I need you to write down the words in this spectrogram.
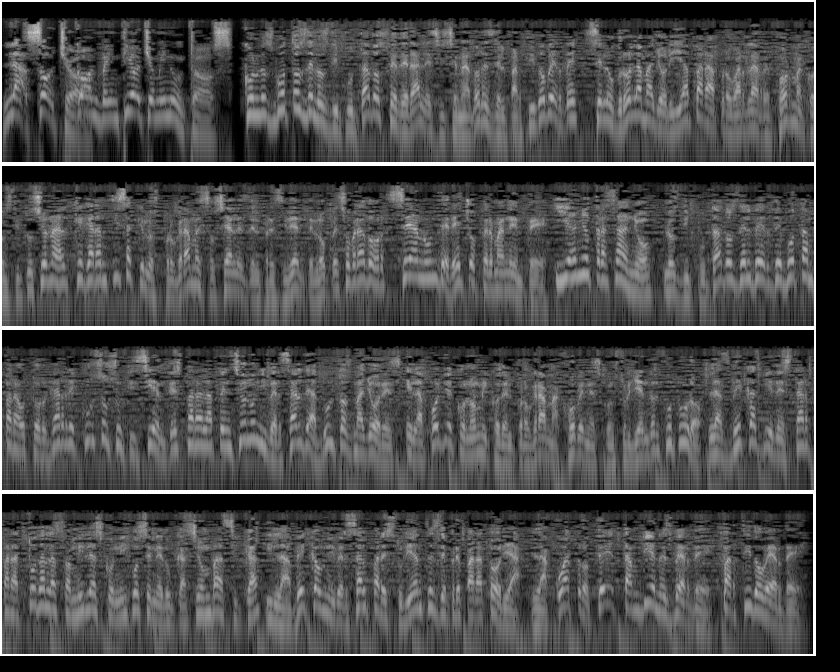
Las 8 con 28 minutos. Con los votos de los diputados federales y senadores del Partido Verde, se logró la mayoría para aprobar la reforma constitucional que garantiza que los programas sociales del presidente López Obrador sean un derecho permanente. Y año tras año, los diputados del Verde votan para otorgar recursos suficientes para la pensión universal de adultos mayores, el apoyo económico del programa Jóvenes Construyendo el Futuro, las becas bienestar para todas las familias con hijos en educación básica y la beca universal para estudiantes de preparatoria, la 4T también es verde. Partido Verde.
